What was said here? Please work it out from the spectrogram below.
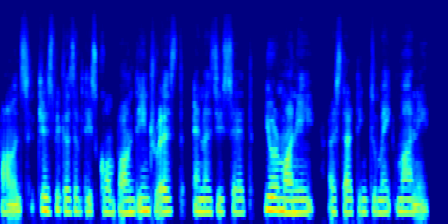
pounds just because of this compound interest. And as you said, your money are starting to make money.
